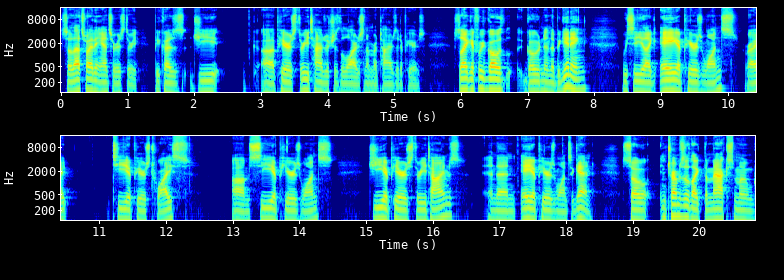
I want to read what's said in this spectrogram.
So that's why the answer is three, because G uh, appears three times, which is the largest number of times it appears. So like if we go go in the beginning, we see like A appears once, right? T appears twice, um, C appears once, G appears three times, and then A appears once again. So in terms of like the maximum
